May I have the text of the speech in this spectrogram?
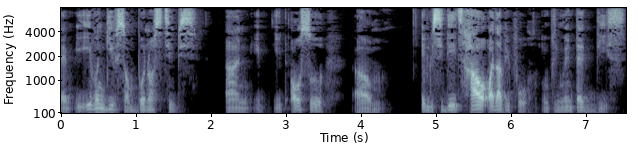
um, it even gives some bonus tips, and it, it also um, elucidates how other people implemented this,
